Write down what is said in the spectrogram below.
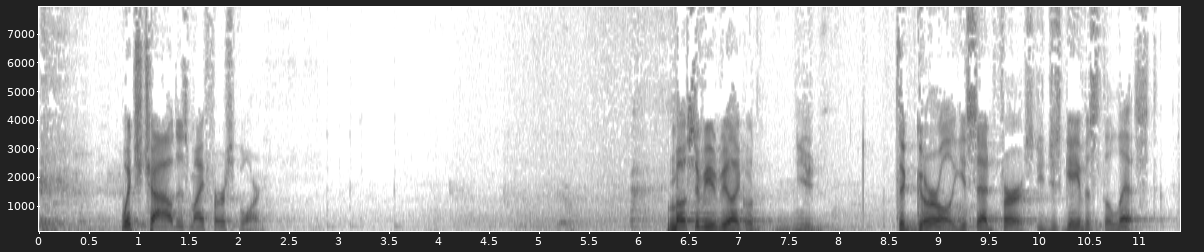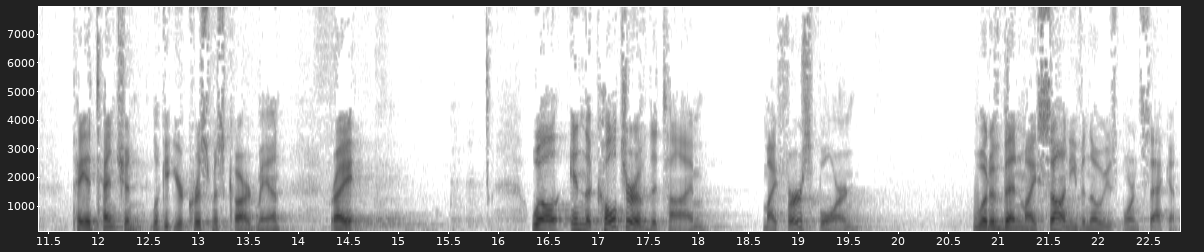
Which child is my firstborn? Most of you would be like, well, you, the girl you said first. You just gave us the list. Pay attention. Look at your Christmas card, man. Right? Well, in the culture of the time, my firstborn would have been my son, even though he was born second.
